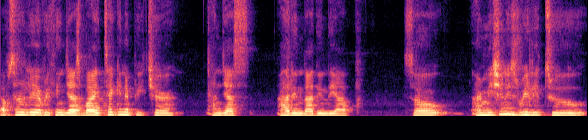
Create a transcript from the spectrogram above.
absolutely everything just by taking a picture and just adding that in the app. So our mission is really to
